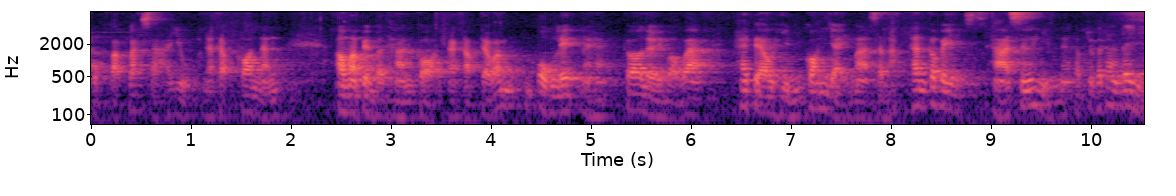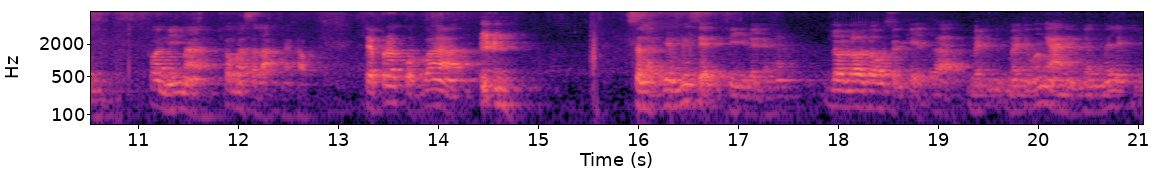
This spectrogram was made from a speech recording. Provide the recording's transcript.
ปกปักรักษาอยู่นะครับก้อนนั้นเอามาเป็นประธานก่อนนะครับ แต่ว่าองค์เล็กนะฮะก็เลยบอกว่าให้ไปเอาหินก้อนใหญ่มาสลัก ท่านก็ไปหาซื้อหินนะครับจนกระทั่งได้หินก้อนนี้มาก็มาสลักนะครับ แต่ปรากฏว่าสลักยังไม่เสร็จดีเลยนะฮะเราเราลองสังเกตว่าหมายหมายถึงว่างานเนี่ยยังไม่เอีย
